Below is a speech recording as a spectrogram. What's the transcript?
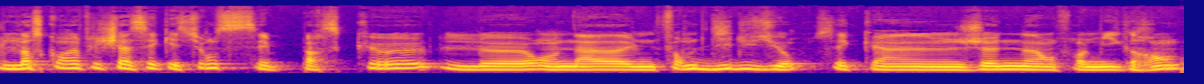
Lorsqu'on réfléchit à ces questions, c'est parce que on a une forme d'illusion. C'est qu'un jeune enfant migrant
